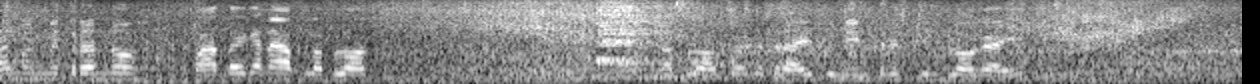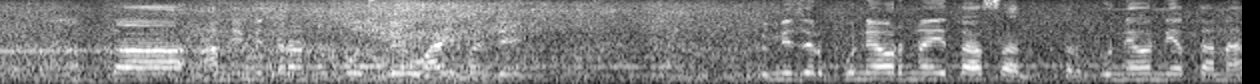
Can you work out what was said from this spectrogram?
काय मग मित्रांनो पाहताय का नाही आपला ब्लॉग? आपला ब्लॉग बघत राहा इंटरेस्टिंग ब्लॉग आहे. आता आम्ही मित्रांनो पोचलो वाईमध्ये. तुम्ही जर पुण्यावरनं येत असाल तर पुण्यावरून येताना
